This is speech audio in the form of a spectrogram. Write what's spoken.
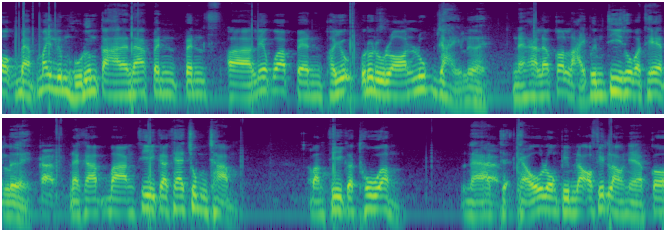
ตกแบบไม่ลืมหูลืมตาเลยนะ เป็นเป็นเอ่อเรียกว่าเป็นพายุฤดูร้อนลูกใหญ่เลยนะฮะแล้วก็หลายพื้นที่ทั่วประเทศเลยครับ นะครับ บางที่ก็แค่ชุ่มฉ่ำบางที่ก็ท่วมนะฮะครับ แถวโรงพิมพ์เราออฟฟิศเราเนี่ยก็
